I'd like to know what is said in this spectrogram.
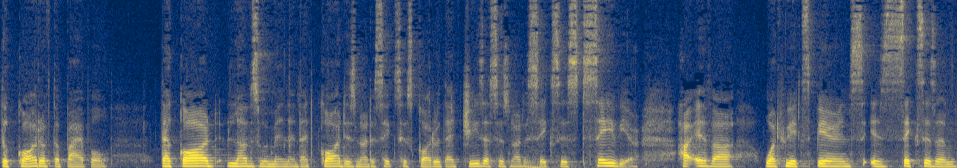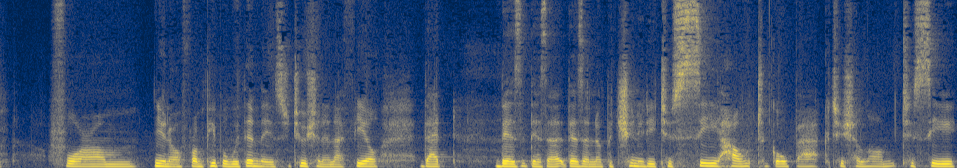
the god of the bible that god loves women and that god is not a sexist god or that jesus is not a sexist savior. However what we experience is sexism from you know from people within the institution. And i feel that there's there's a there's an opportunity to see how to go back to shalom to see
